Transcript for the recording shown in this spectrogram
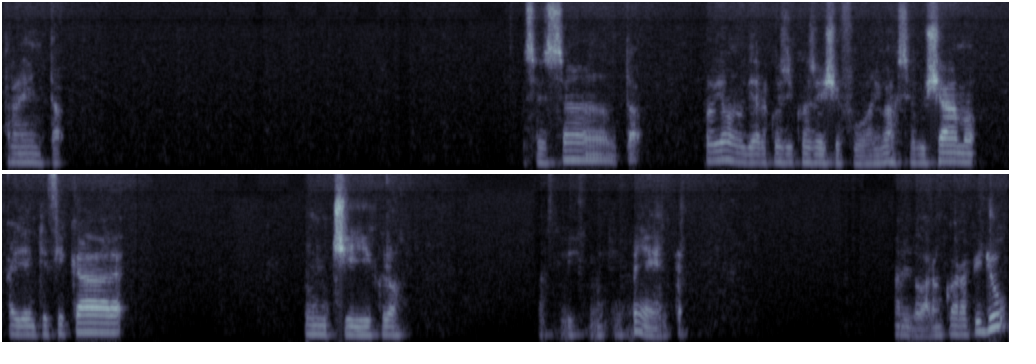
30, 60. Proviamo a vedere così cosa esce fuori, va? se riusciamo a identificare un ciclo. Niente. Allora, ancora più giù.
